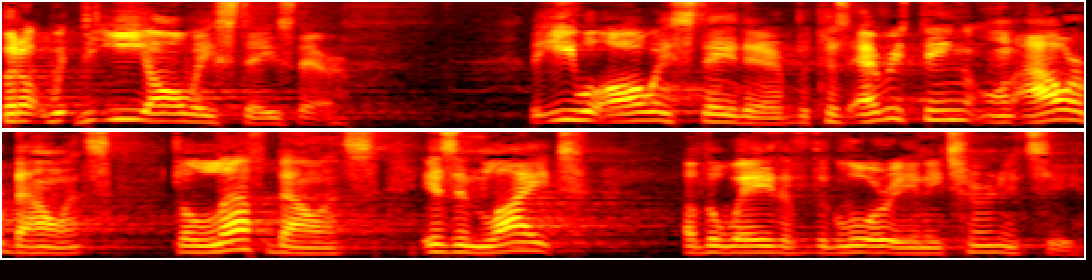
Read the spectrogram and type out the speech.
But uh, the E always stays there. The E will always stay there because everything on our balance, the left balance, is in light of the weight of the glory in eternity.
